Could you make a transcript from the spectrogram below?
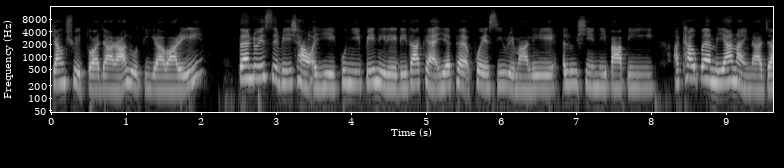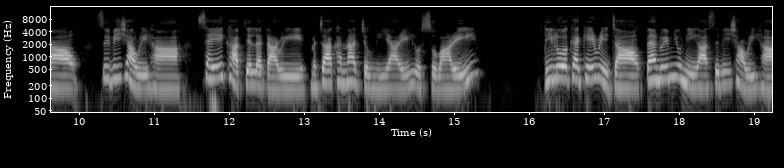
ပြောင်းရွှေ့သွားကြတာလို့သိရပါတယ်။တန်တွေးစစ်ပီးချောင်အရေးကူညီပေးနေတဲ့ဒေသခံအရက်ဖက်အဖွဲ့အစည်းတွေမှာလည်းအလူရှင်နေပါပြီးအထောက်ပံ့မရနိုင်တာကြောင့် စစ်ပီးချောင်တွေဟာဆယ်ရိတ်ခါပြက်လက်တာတွေမကြာခဏကြုံနေရတယ်လို့ဆိုပါတယ်။ဒီလိုအခက်အခဲတွေကြောင့်တန်တွေးမြို့နယ်ကစစ်ပီးချောင်တွေဟာ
